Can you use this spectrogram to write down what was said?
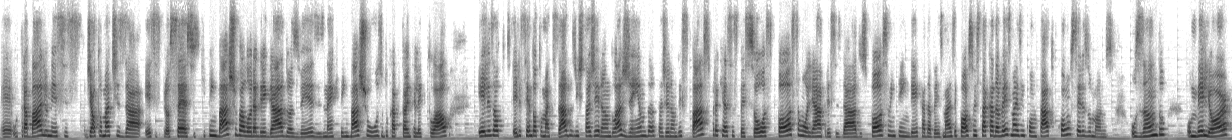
é, o trabalho nesses de automatizar esses processos que tem baixo valor agregado às vezes, né, que tem baixo uso do capital intelectual, eles, eles sendo automatizados, a gente está gerando agenda, está gerando espaço para que essas pessoas possam olhar para esses dados, possam entender cada vez mais e possam estar cada vez mais em contato com os seres humanos, usando o melhor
